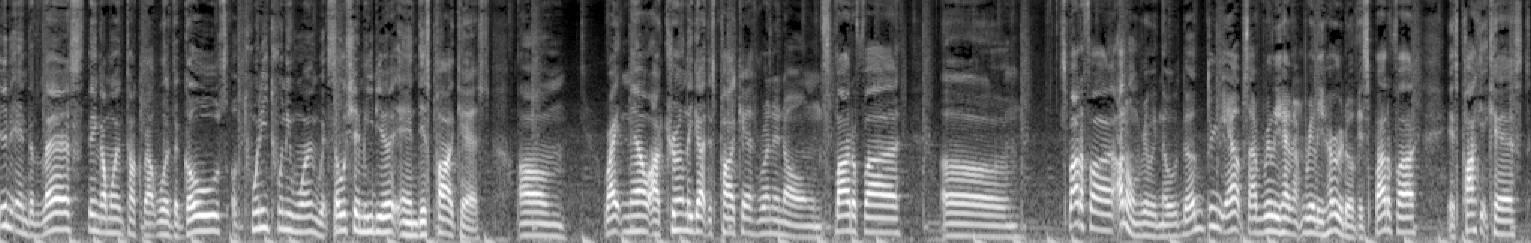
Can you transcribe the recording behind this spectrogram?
and, and the last thing I want to talk about was the goals of 2021 with social media and this podcast. Um, right now, I currently got this podcast running on Spotify, um, Spotify, I don't really know. The other three apps I really haven't really heard of. It's Spotify, it's Pocket Cast,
